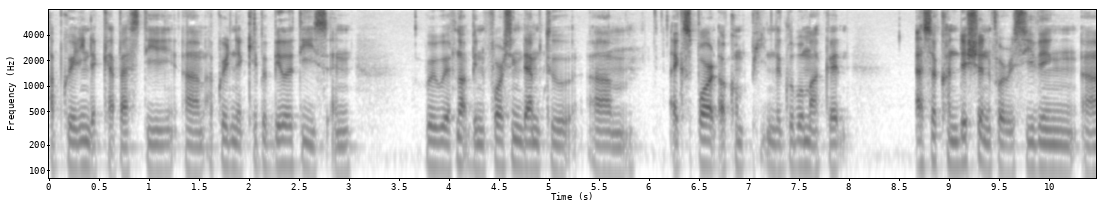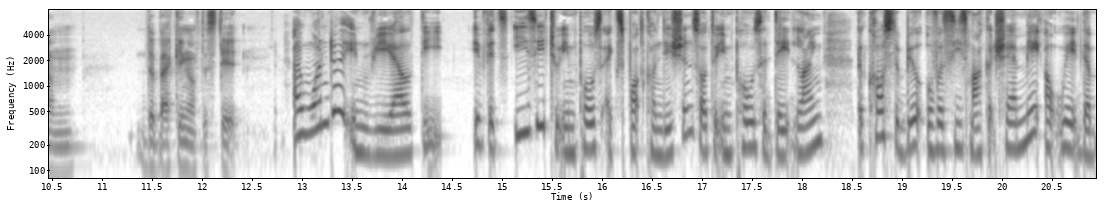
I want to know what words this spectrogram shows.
upgrading the capacity, um, upgrading the capabilities, and we, we have not been forcing them to um, export or compete in the global market as a condition for receiving um, the backing of the state. I wonder in reality if it's easy to impose export conditions or to impose a deadline, the cost to build overseas market share may outweigh the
